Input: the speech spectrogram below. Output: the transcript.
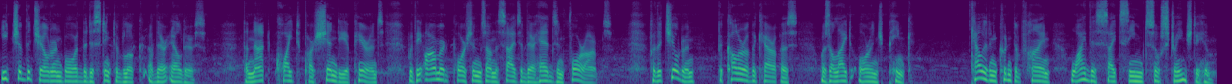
Each of the children bore the distinctive look of their elders. The not quite Parshendi appearance, with the armored portions on the sides of their heads and forearms. For the children, the color of the carapace was a light orange pink. Kaladin couldn't define why this sight seemed so strange to him.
